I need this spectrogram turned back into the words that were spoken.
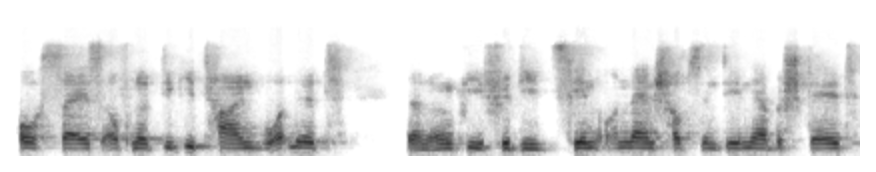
auch sei es auf einer digitalen Wallet, dann irgendwie für die zehn Online-Shops, in denen er bestellt,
